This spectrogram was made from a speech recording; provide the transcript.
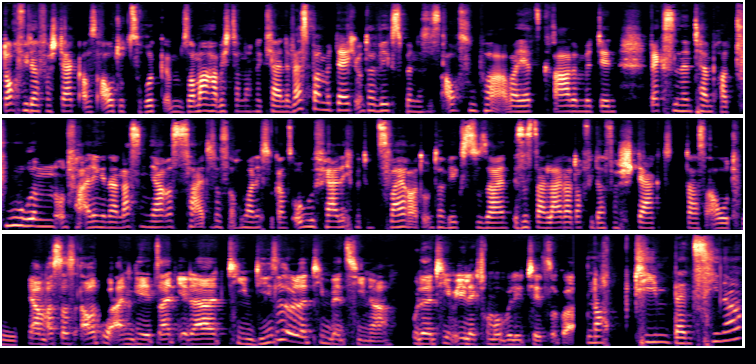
doch wieder verstärkt aufs Auto zurück. Im Sommer habe ich dann noch eine kleine Vespa, mit der ich unterwegs bin. Das ist auch super. Aber jetzt gerade mit den wechselnden Temperaturen und vor allen Dingen in der nassen Jahreszeit ist das auch immer nicht so ganz ungefährlich, mit dem Zweirad unterwegs zu sein. Ist es dann leider doch wieder verstärkt das Auto. Ja, und was das Auto angeht, seid ihr da Team Diesel oder Team Benziner? Oder Team Elektromobilität sogar? Noch Team Benziner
